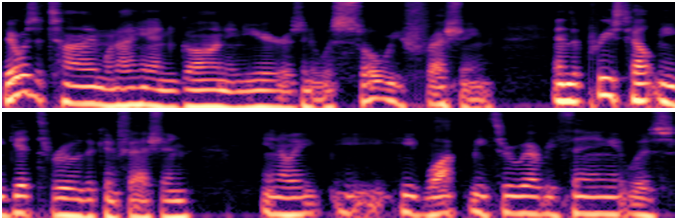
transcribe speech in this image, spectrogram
There was a time when I hadn't gone in years and it was so refreshing. And the priest helped me get through the confession. You know, he, he, he walked me through everything. It was,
